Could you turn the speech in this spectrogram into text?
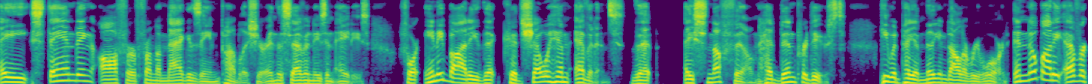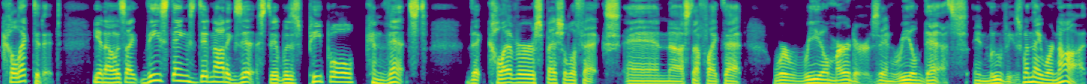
a standing offer from a magazine publisher in the 70s and 80s for anybody that could show him evidence that a snuff film had been produced, he would pay a million dollar reward. And nobody ever collected it. You know, it's like these things did not exist. It was people convinced that clever special effects and uh, stuff like that were real murders and real deaths in movies when they were not.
